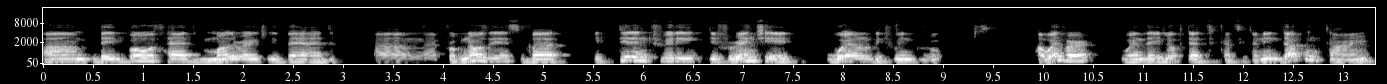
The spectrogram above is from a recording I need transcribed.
um, they both had moderately bad um, prognosis, but it didn't really differentiate well between groups. However, when they looked at calcitonin doubling time,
